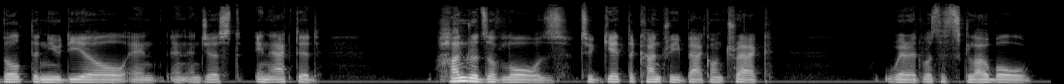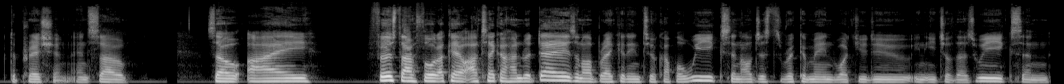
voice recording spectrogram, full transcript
built the New Deal and, and, and just enacted hundreds of laws to get the country back on track where it was this global depression. And so, so I first I thought, okay, I'll take 100 days and I'll break it into a couple of weeks and I'll just recommend what you do in each of those weeks. And,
